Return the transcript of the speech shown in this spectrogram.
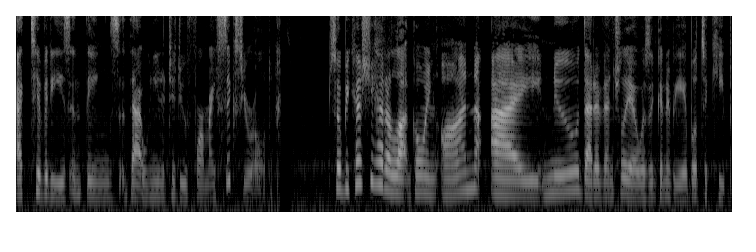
activities and things that we needed to do for my six year old. So, because she had a lot going on, I knew that eventually I wasn't going to be able to keep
